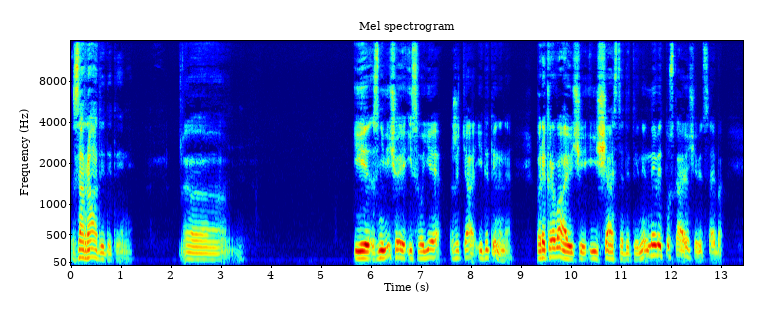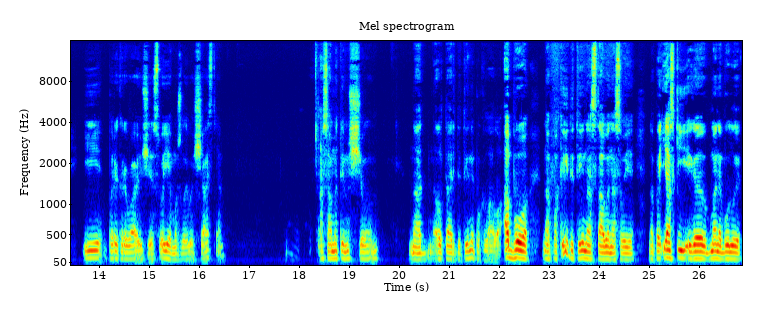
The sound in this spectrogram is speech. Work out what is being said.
Заради дитини. І знівічує і своє життя, і дитинине, перекриваючи і щастя дитини, не відпускаючи від себе, і перекриваючи своє можливе щастя, а саме тим, що на алтарь дитини поклало. Або навпаки, дитина ставить на своє. Я е, в мене були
